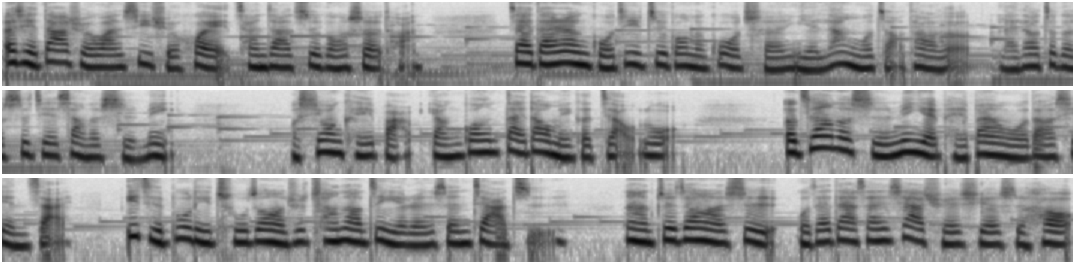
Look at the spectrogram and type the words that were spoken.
而且大学完系学会，参加志工社团。在担任国际志工的过程，也让我找到了来到这个世界上的使命。我希望可以把阳光带到每个角落，而这样的使命也陪伴我到现在，一直不离初衷的去创造自己的人生价值。那最重要的是，我在大三下学习的时候，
